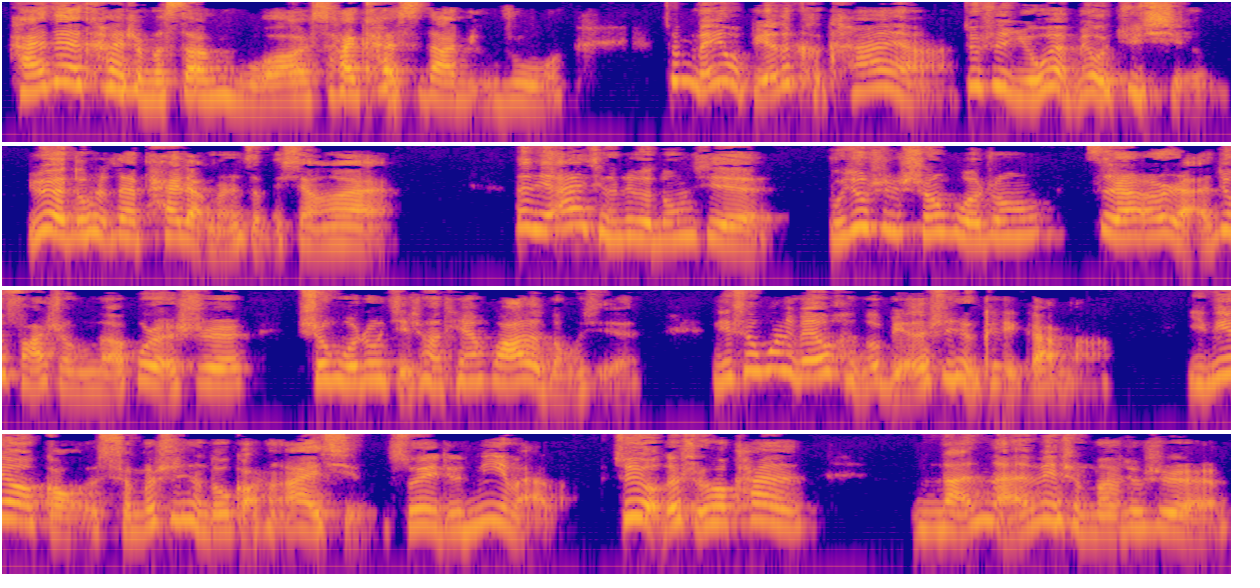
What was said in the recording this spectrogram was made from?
还在看什么三国，还看四大名著，就没有别的可看呀？就是永远没有剧情，永远都是在拍两个人怎么相爱。那你爱情这个东西，不就是生活中自然而然就发生的，或者是生活中锦上添花的东西？你生活里面有很多别的事情可以干嘛？一定要搞什么事情都搞成爱情，所以就腻歪了。所以有的时候看男男为什么就是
